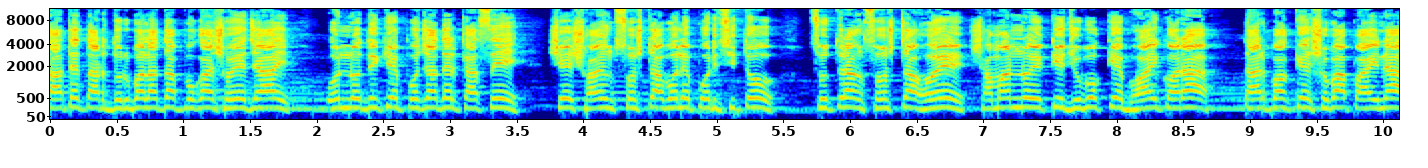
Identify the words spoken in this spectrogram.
তাতে তার দুর্বলতা প্রকাশ হয়ে যায়। অন্যদিকে প্রজাদের কাছে সে স্বয়ং স্রষ্টা বলে পরিচিত, সুতরাং স্রষ্টা হয়ে সামান্য একটি যুবককে ভয় করা তার পক্ষে শোভা পায় না।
